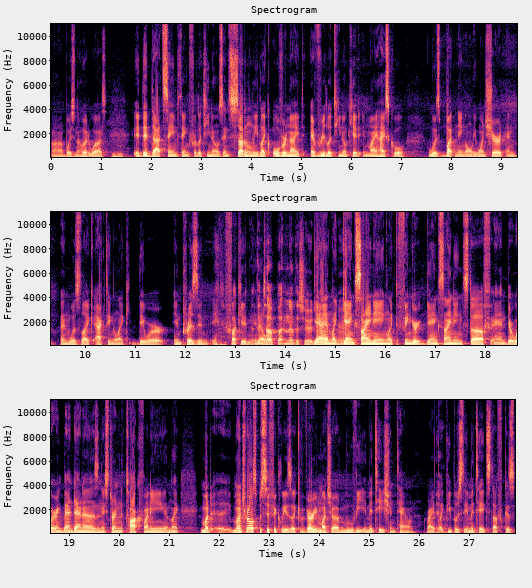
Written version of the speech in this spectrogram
uh, Boys in the Hood was. It did that same thing for Latinos, and suddenly, like overnight, every Latino kid in my high school was buttoning only one shirt and and was like acting like they were in prison in fucking At in the LA. top button of the shirt. Yeah, and like gang signing, like the finger gang signing stuff, and they're wearing bandanas and they're starting to talk funny, and like Mon- uh, Montreal specifically is like very much a movie imitation town, right? Like people just imitate stuff because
